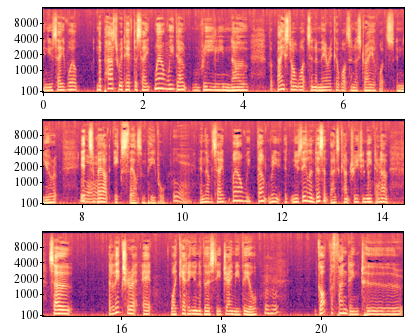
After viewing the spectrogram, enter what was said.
And you say, well, in the past we'd have to say, well, we don't really know, but based on what's in America, what's in Australia, what's in Europe, it's Yeah. about X thousand people. yeah. And they would say, well, we don't really, New Zealand isn't those countries, you need to know. So a lecturer at Waikato University, Jaimie Veale, Mm-hmm. got the funding to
